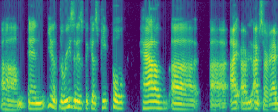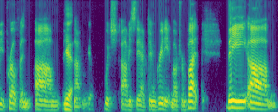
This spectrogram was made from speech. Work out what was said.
Um, and you know the reason is because people have uh, uh, I, I'm sorry ibuprofen. Um, yeah. Not, which obviously active ingredient Motrin, but the um,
